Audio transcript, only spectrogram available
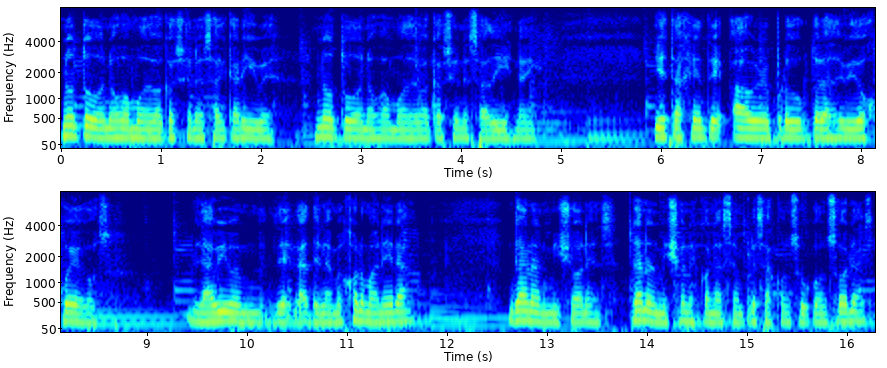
no todos nos vamos de vacaciones al Caribe, no todos nos vamos de vacaciones a Disney. Y esta gente abre productoras de videojuegos, la viven de la, de la mejor manera ganan millones, ganan millones con las empresas con sus consolas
